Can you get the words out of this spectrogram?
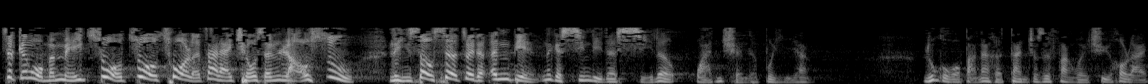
这跟我们没做做错了再来求神饶恕、领受赦罪的恩典，那个心里的喜乐完全的不一样。如果我把那盒蛋就是放回去，后来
